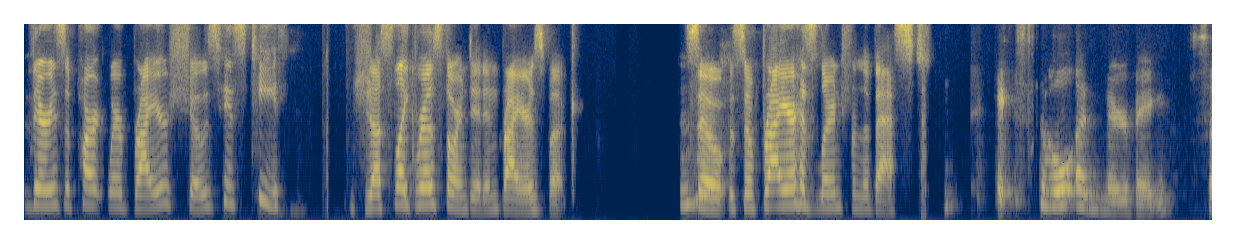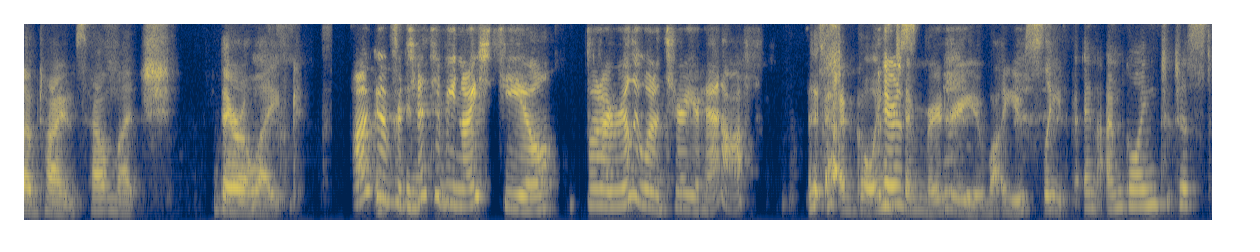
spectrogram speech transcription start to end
there is a part where Briar shows his teeth, just like Rosethorn did in Briar's book. Mhm. So, so Briar has learned from the best. It's so unnerving sometimes how much they're alike. I'm gonna It's in- pretend to be nice to you, but I really want to tear your head off. I'm going There's- to murder you while you sleep, and I'm going to just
